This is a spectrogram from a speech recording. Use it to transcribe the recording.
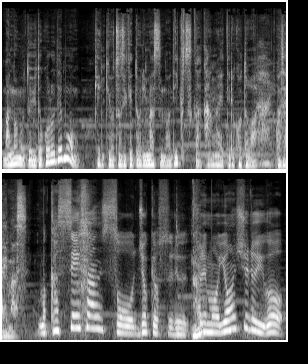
まあ、飲むというところでも研究を続けておりますので、いくつか考えていることはございます。まあ、活性酸素を除去する、はい。それも4種類を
